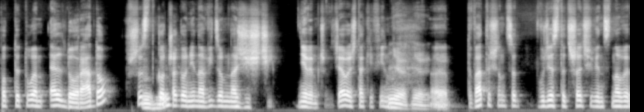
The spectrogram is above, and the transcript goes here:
pod tytułem Eldorado wszystko, mhm. czego nienawidzą naziści. Nie wiem, czy widziałeś taki film? Nie, nie. nie. 2023, e, więc nowy.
